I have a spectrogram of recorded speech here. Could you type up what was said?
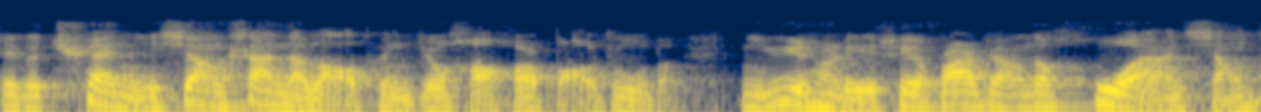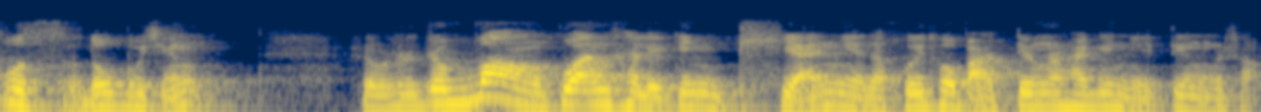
这个劝你向善的老婆，你就好好保住吧。你遇上李翠花这样的货啊，想不死都不行，是不是？这往棺材里给你填你的，回头把钉还给你钉上。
